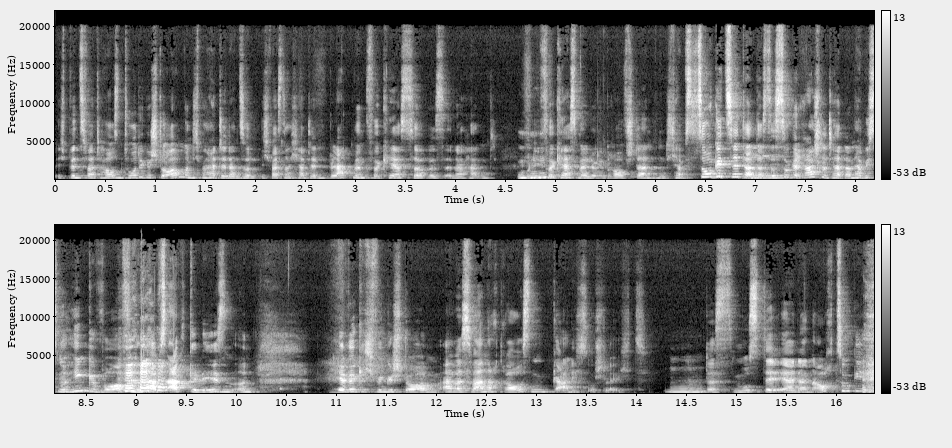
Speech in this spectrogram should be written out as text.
Ich bin 2000 Tote gestorben und ich hatte dann so ein, ich weiß noch, ich hatte ein Blatt mit dem Verkehrsservice in der Hand, wo die Mhm. Verkehrsmeldungen drauf standen. Und ich habe so gezittert, dass das so geraschelt hat. Dann habe ich es nur hingeworfen und habe es abgelesen und ja, wirklich, ich bin gestorben. Aber es war nach draußen gar nicht so schlecht. Mhm. Und das musste er dann auch zugeben.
